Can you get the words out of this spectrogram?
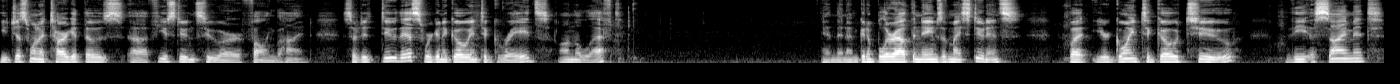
you just want to target those uh, few students who are falling behind. So to do this, we're going to go into grades on the left. And then I'm going to blur out the names of my students. But you're going to go to the assignment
